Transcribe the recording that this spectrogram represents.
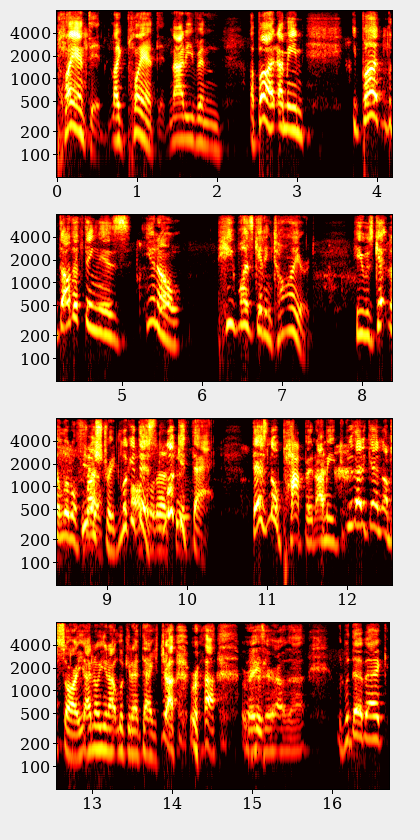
planted, like planted, not even. But I mean, but but the other thing is, you know, he was getting tired. He was getting a little Yeah, frustrated. Look at this. Look too. at that. There's no popping. I mean, do that again. I'm sorry. I know you're not looking at that razor. Put that back.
